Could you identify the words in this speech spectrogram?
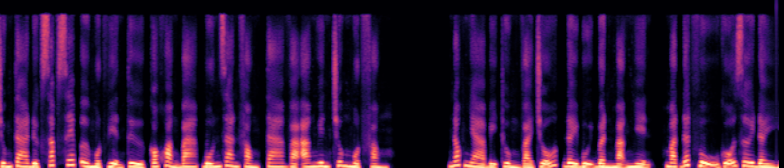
chúng ta được sắp xếp ở một viện tử có khoảng 3, 4 gian phòng ta và A Nguyên chung một phòng. Nóc nhà bị thủng vài chỗ, đầy bụi bẩn mạng nhện, mặt đất vụ gỗ rơi đầy,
